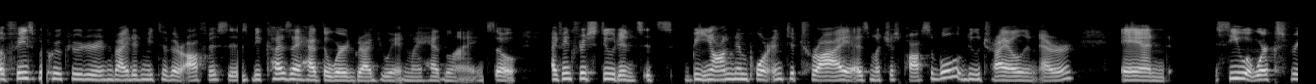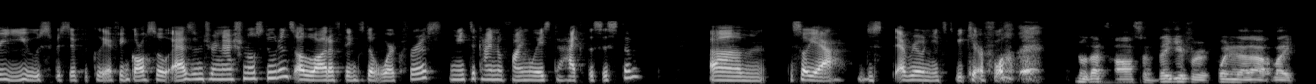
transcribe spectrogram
a Facebook recruiter invited me to their offices because I had the word graduate in my headline. So I think for students, it's beyond important to try as much as possible, do trial and error, and see what works for you specifically. I think also as international students, a lot of things don't work for us. We need to kind of find ways to hack the system. Um, so yeah, just everyone needs to be careful. no, that's awesome. Thank you for pointing that out. Like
